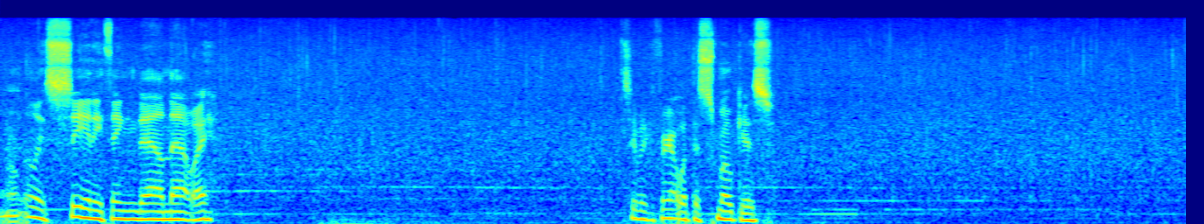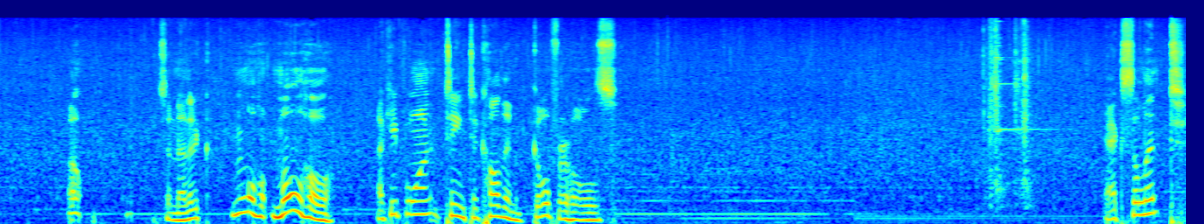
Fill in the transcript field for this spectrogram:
I don't really see anything down that way. see if we can figure out what this smoke is. Oh, it's another mole, hole. I keep wanting to call them gopher holes. Excellent.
